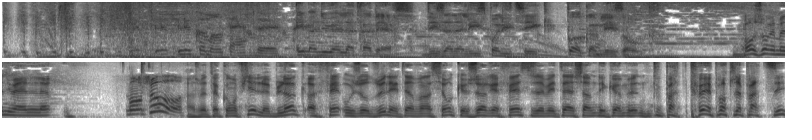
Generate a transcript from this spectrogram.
Le, le commentaire de Emmanuel Latraverse. Des analyses politiques pas comme les autres. Bonjour Emmanuel. Bonjour. Alors, je vais te confier, le Bloc a fait aujourd'hui l'intervention que j'aurais fait si j'avais été à la Chambre des communes. Tout par- peu importe le parti,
